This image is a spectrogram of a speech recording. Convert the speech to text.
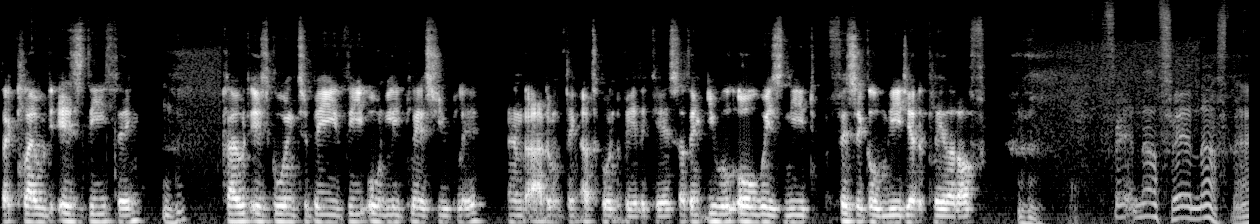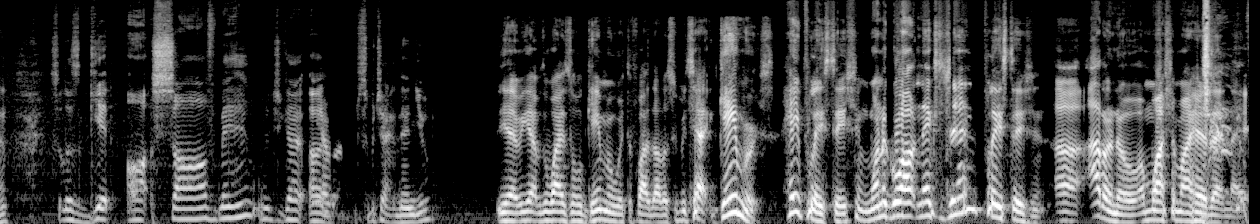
that cloud is the thing. Mhm. Cloud is going to be the only place you play. And I don't think that's going to be the case. I think you will always need physical media to play that off. Fair enough. Fair enough, man. So let's get Art solved, man. What you got? Uh, super chat, and then you. Yeah, we have the wise old gamer with the five dollar super chat. Gamers, hey PlayStation, want to go out next gen? PlayStation, uh, I don't know. I'm washing my hair that night.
